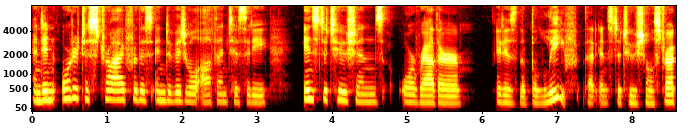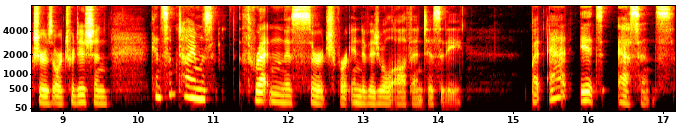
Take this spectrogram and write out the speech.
And in order to strive for this individual authenticity, institutions, or rather It is the belief that institutional structures or tradition can sometimes threaten this search for individual authenticity. But at its essence,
